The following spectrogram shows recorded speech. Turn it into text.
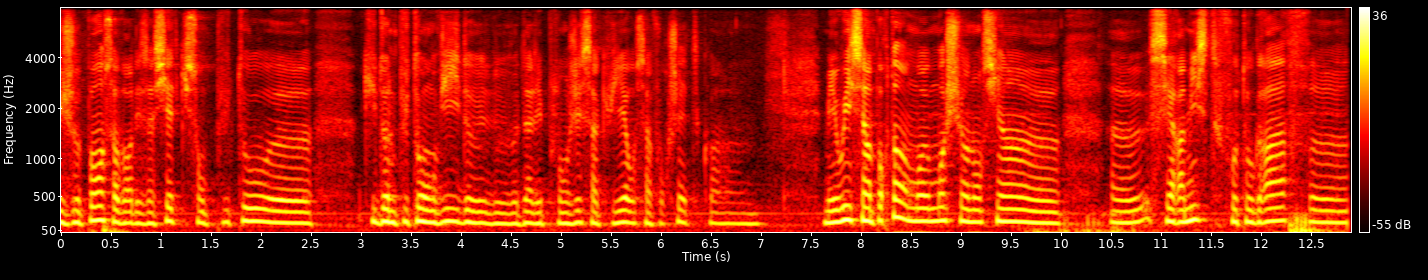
et je pense avoir des assiettes qui sont plutôt. euh, qui donnent plutôt envie d'aller plonger sa cuillère ou sa fourchette. Quoi. Mais oui, c'est important. Moi, moi, je suis un ancien euh, euh, céramiste, photographe. euh,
